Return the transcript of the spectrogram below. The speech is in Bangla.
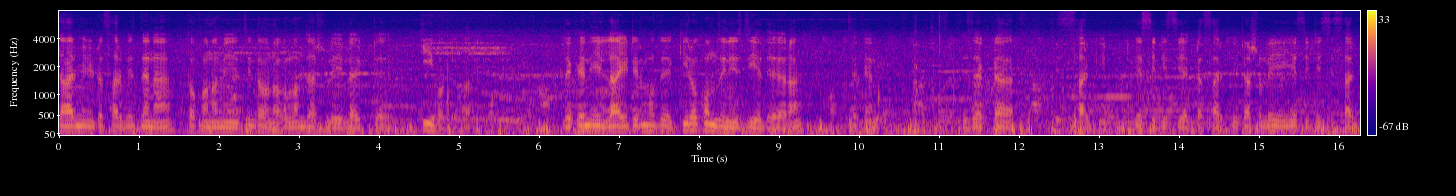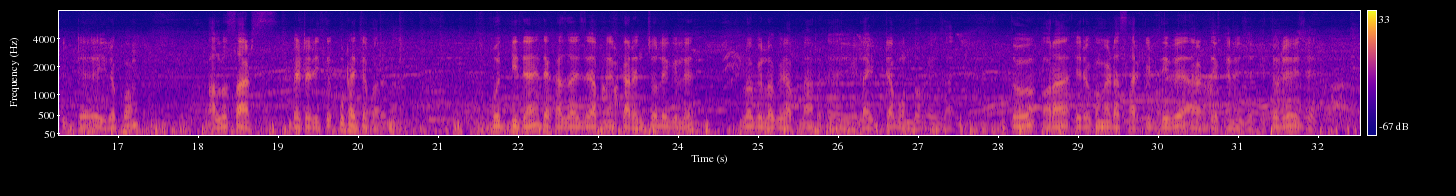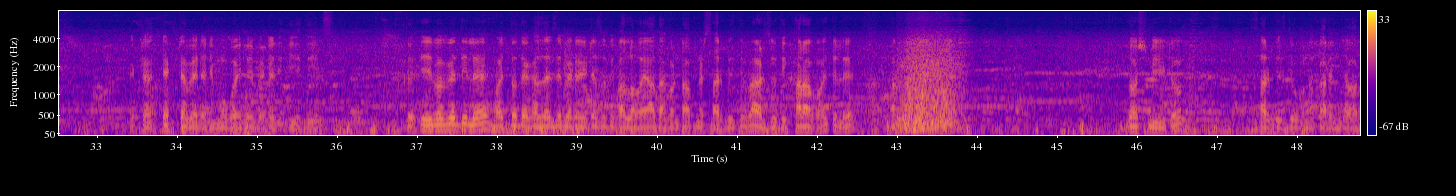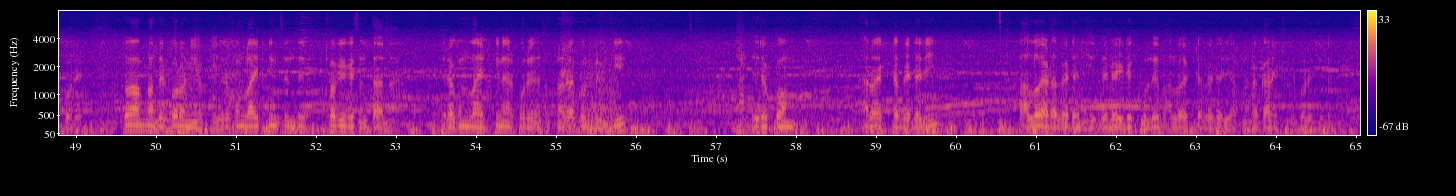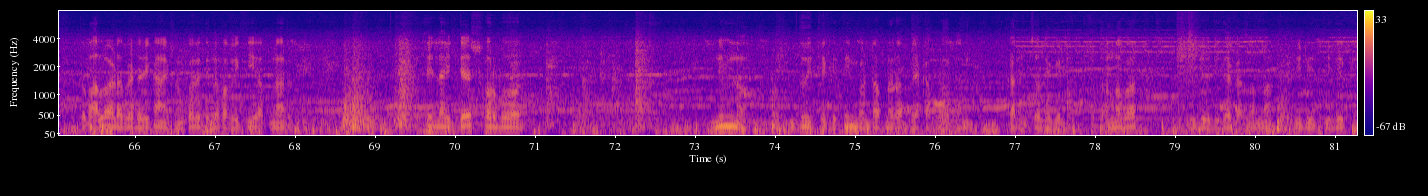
চার মিনিটও সার্ভিস দেয় না, তখন আমি চিন্তা ভাবনা করলাম যে আসলে এই লাইটটা কী হতে পারে? দেখেন, এই লাইটের মধ্যে কীরকম জিনিস দিয়ে দেয় ওরা? দেখেন, এই যে একটা সার্কিট এসিডিসি একটা সার্কিট আসলে এই এসিডিসি সার্কিটটা এরকম ভালো চার্জ ব্যাটারিতে উঠাইতে পারে না। বিধায় দেখা যায় যে আপনার কারেন্ট চলে গেলে লগে লগে আপনার লাইটটা বন্ধ হয়ে যায়। তো ওরা এরকম একটা সার্কিট দিবে আর দেখেন ওই যে ভিতরে ওই যে একটা একটা ব্যাটারি মোবাইলের ব্যাটারি দিয়ে দিয়েছে। তো এইভাবে দিলে হয়তো দেখা যায় যে ব্যাটারিটা যদি ভালো হয়, আধা ঘণ্টা আপনার সার্ভিস দেবে আর যদি খারাপ হয়, তাহলে আপনার দশ মিনিটও সার্ভিস দেবো না কারেন্ট যাওয়ার পরে। তো আপনাদের করণীয় কি? এরকম লাইট কিনছেন যে ঠকে গেছেন, তা না। এরকম লাইট কেনার পরে আপনারা করবেন কি? এরকম আরও একটা ব্যাটারি ভালো একটা ব্যাটারি এই ব্যাটারিটা খুলে ভালো একটা ব্যাটারি আপনারা কানেকশন করে দিবেন। তো ভালো একটা ব্যাটারি কানেকশন করে দিলে হবে কি? আপনার এই লাইটটা সর্ব নিম্ন দুই থেকে তিন ঘণ্টা আপনারা ব্যাক আপ পাবেন কারেন্ট চলে গেলে। ধন্যবাদ ভিডিওটি দেখার জন্য। ভিডিওটি দেখে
